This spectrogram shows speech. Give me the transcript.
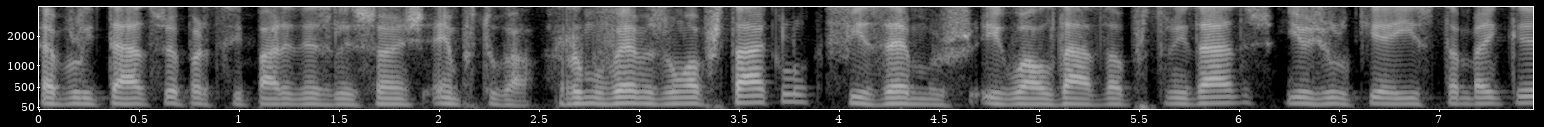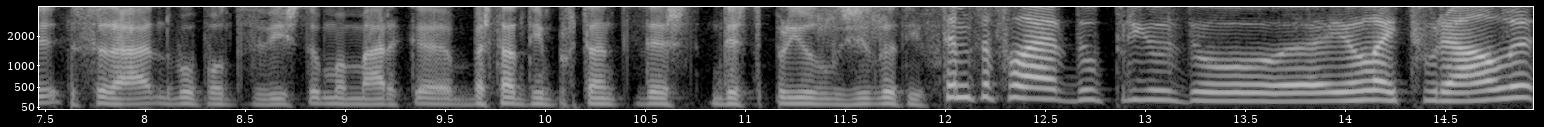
habilitados a participarem nas eleições em Portugal. Removemos um obstáculo, fizemos igualdade de oportunidades e eu julgo que é isso também que será, do meu ponto de vista, uma marca bastante importante deste, deste período legislativo. Estamos a falar do período eh, eleitoral uh,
